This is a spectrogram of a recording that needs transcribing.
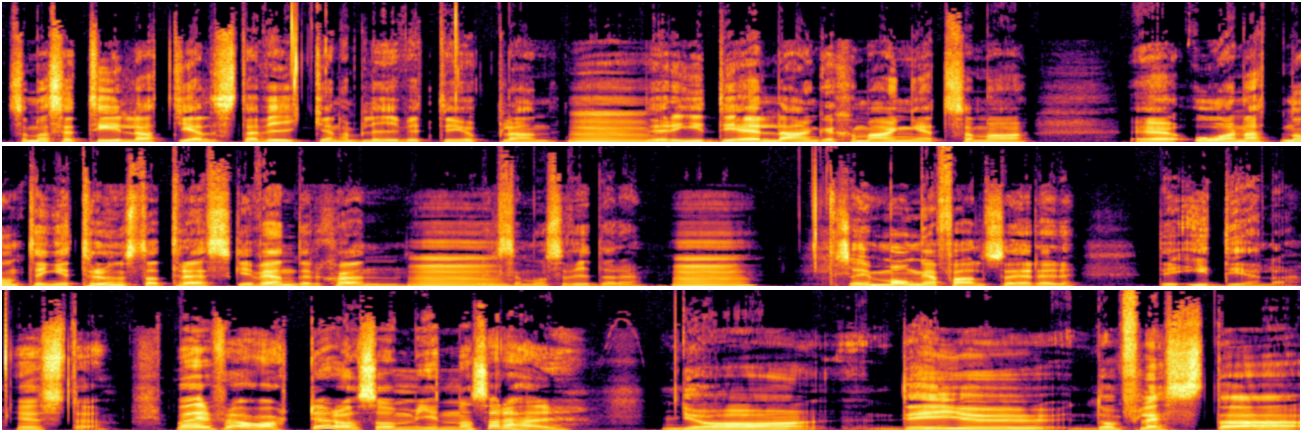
som har sett till att Gällstaviken har blivit i Uppland. Mm. Det är det ideella engagemanget som har eh, ordnat någonting i Trunstadträsk, i Vendelsjön Mm. liksom, och så vidare. Mm. Så i många fall så är det det ideella. Just det. Vad är det för arter då som gynnas av det här? Ja, det är ju de flesta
